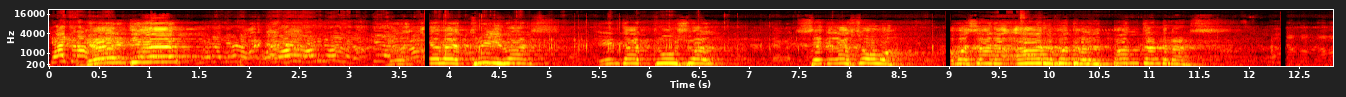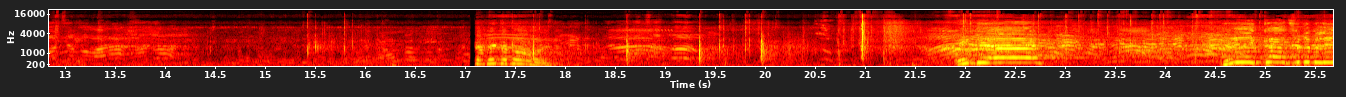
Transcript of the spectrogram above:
Catch it up. Get in the air. There were three runs in that crucial second last over. അവസാന ആറ് പന്തുകളിൽ പന്ത്രണ്ട് runs with the ball. India, he comfortably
